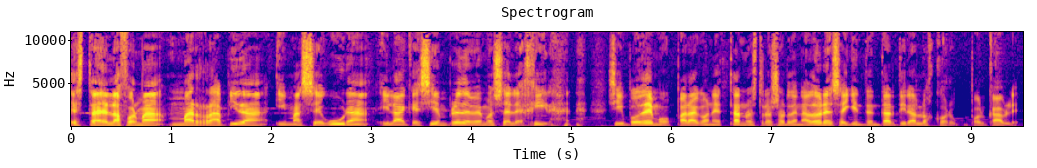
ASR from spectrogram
Esta es la forma más rápida y más segura y la que siempre debemos elegir. si podemos, para conectar nuestros ordenadores hay que intentar tirarlos por cable.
